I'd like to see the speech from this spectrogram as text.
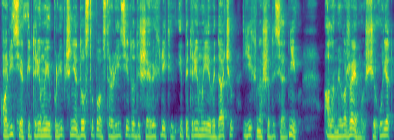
Коаліція підтримує поліпшення доступу австралійців до дешевих ліків і підтримує видачу їх на 60 днів. Але ми вважаємо, що уряд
